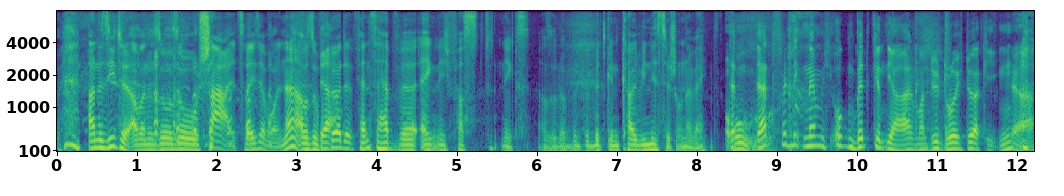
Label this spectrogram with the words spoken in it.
an der Seite, aber nur so, so Schals, weiß ihr wohl, ne? Aber so Ja. für die Fenster habt wir eigentlich fast nix. Also da sind wir ein bisschen kalvinistisch unterwegs. Oh. Das, das finde ich nämlich auch ein bisschen, ja, man tut ruhig durchkicken. Ja.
